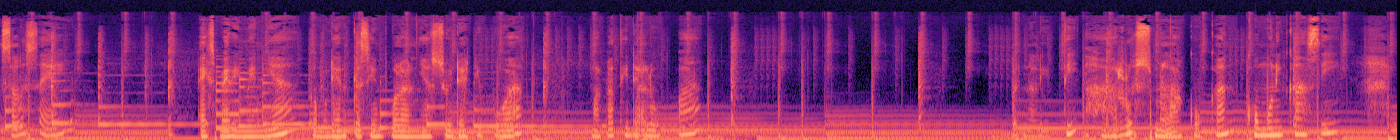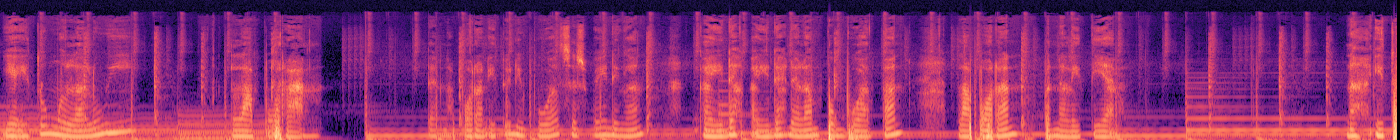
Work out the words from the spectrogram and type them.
selesai eksperimennya, kemudian kesimpulannya sudah dibuat, maka tidak lupa peneliti harus melakukan komunikasi yaitu melalui laporan. Dan laporan itu dibuat sesuai dengan kaidah-kaidah dalam pembuatan laporan penelitian. Nah, itu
